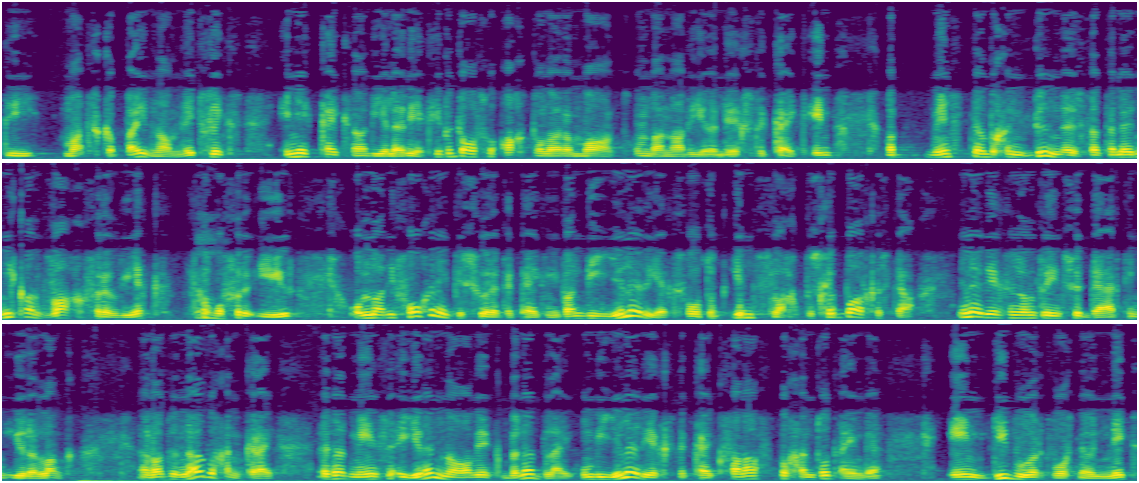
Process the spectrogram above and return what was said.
die maatskappy naam Netflix en jy kyk na die hele reeks. Jy betaal so 8 dollar 'n maand om dan na die hele reeks te kyk. En wat mense nou begin doen is dat hulle nie kan wag vir 'n week of vir 'n uur om na die volgende episode te kyk nie, want die hele reeks word op een slag beskikbaar gestel. En die reeks is omtrent so 13 ure lank. En wat ons nou begin kry, is dat mense 'n hele naweek binne bly om die hele reeks te kyk vanaf begin tot einde en die woord word nou net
